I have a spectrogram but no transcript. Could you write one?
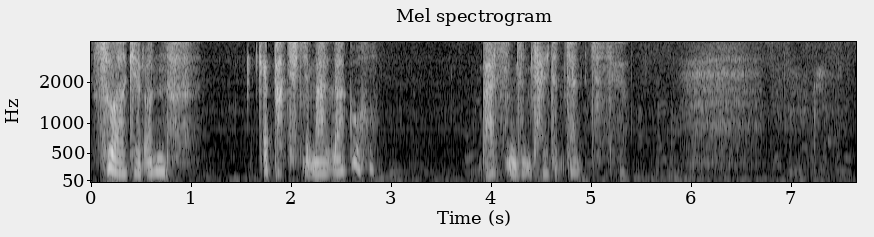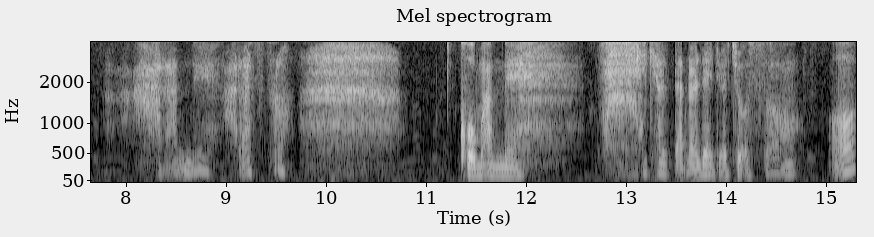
수아 결혼 깨빡치지 말라고 말씀 좀 잘 좀 전해주세요. 알았네, 알았어. 고맙네. 잘 결단을 내려줬어. 어?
